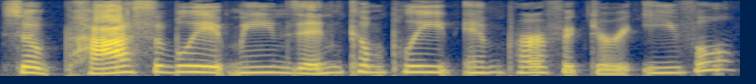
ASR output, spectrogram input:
So possibly it means incomplete, imperfect, or evil.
